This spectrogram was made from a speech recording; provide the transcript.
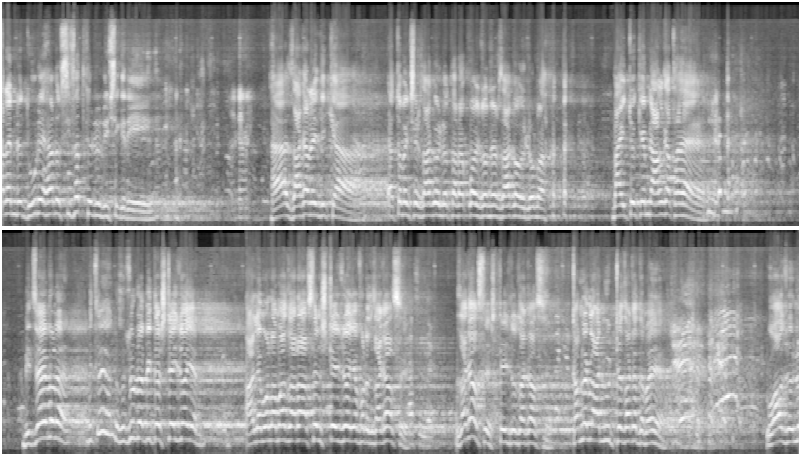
আর এমনি দূরে হেন সিফাত করে রয়েছে রে হ্যাঁ জাগার এই দিকা এত মানুষের জাগা হইল, তারা কয়জনের জাগা হইল না? ভাই তো কেমনি আলগা থাকে? ভিতরে বলে? ভিতরে হুজুররা ভিতরে স্টেজ হইয়েন আলে মোলামা যারা আছেন স্টেজ হইয়া পড়েন জায়গা আছে। জায়গা আছে স্টেজও জায়গা আছে। কাম লাগলে? আমি উঠতে জায়গাতে ভাই? ওয়াজ হইল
